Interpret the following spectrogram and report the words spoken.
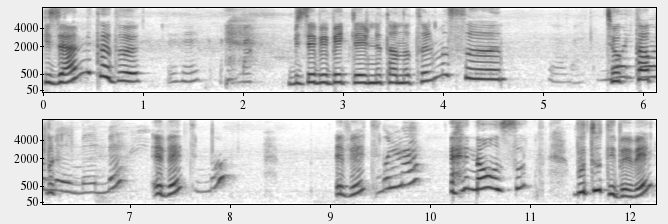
Güzel mi tadı? Bize bebeklerini tanıtır mısın? Çok tatlı. Evet. Evet. Bu ne? ne olsun? Bu Dudi bebek.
